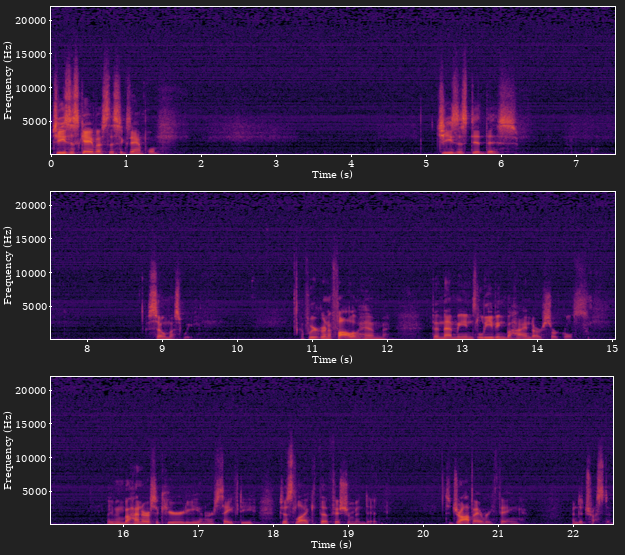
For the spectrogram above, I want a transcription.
Jesus gave us this example. Jesus did this. So must we. If we're going to follow him, then that means leaving behind our circles, leaving behind our security and our safety, just like the fishermen did, to drop everything and to trust him.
